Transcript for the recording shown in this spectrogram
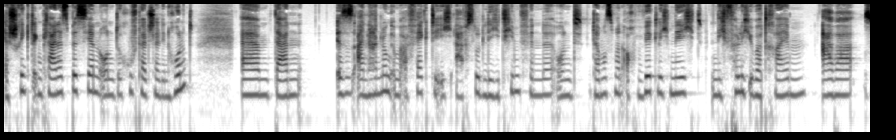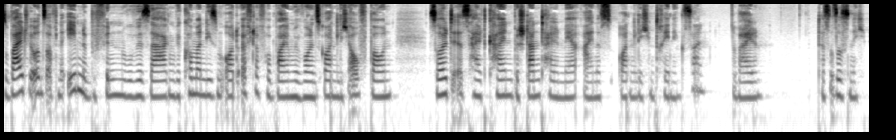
erschrickt ein kleines bisschen und ruft halt schnell den Hund, ähm, dann ist es eine Handlung im Affekt, die ich absolut legitim finde und da muss man auch wirklich nicht, nicht völlig übertreiben. Aber sobald wir uns auf einer Ebene befinden, wo wir sagen, wir kommen an diesem Ort öfter vorbei und wir wollen es ordentlich aufbauen, sollte es halt kein Bestandteil mehr eines ordentlichen Trainings sein, weil das ist es nicht.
